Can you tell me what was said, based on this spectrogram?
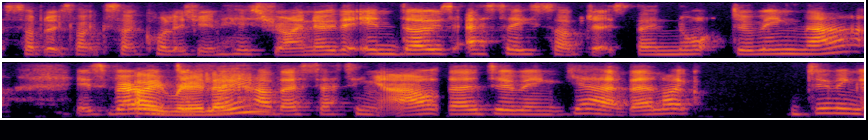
subjects like psychology and history i know that in those essay subjects they're not doing that it's very Oh, really? different how they're setting it out they're doing yeah they're like doing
